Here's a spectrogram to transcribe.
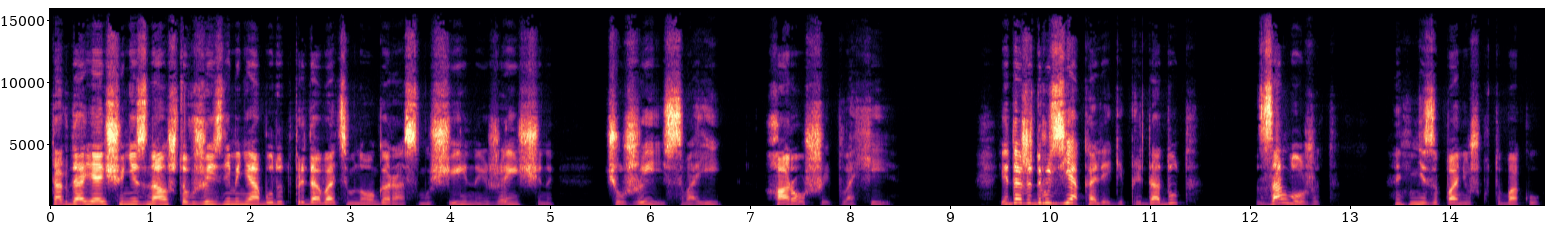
Тогда я еще не знал, что в жизни меня будут предавать много раз мужчины и женщины, чужие и свои, хорошие и плохие. И даже друзья-коллеги предадут, заложат, не за понюшку табаку,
